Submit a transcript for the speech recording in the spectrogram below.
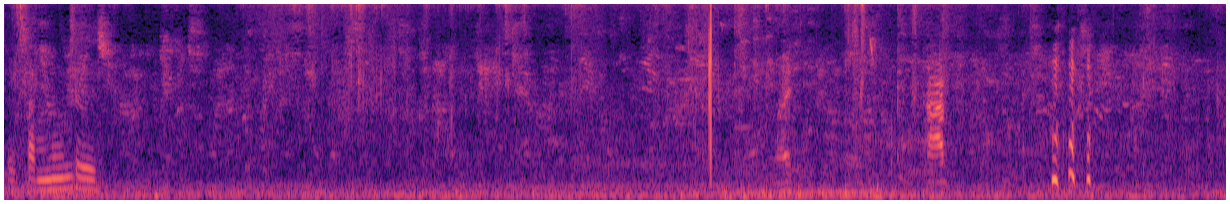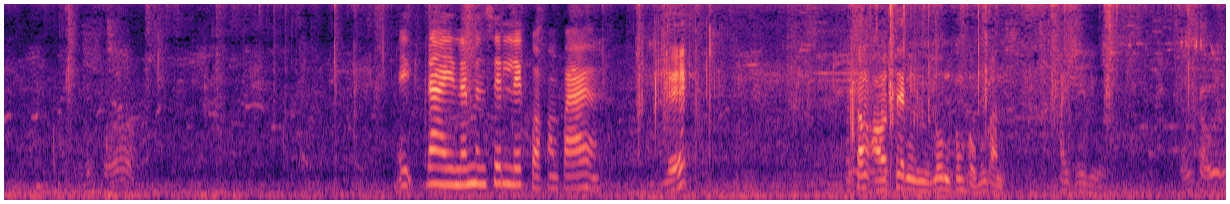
ไปฝั่งนู้นเลยไปขาดโอ้โหไอ้ได้นั้นมันเส้นเล็กกว่าของปลาอะเล็กมันต้องเอาเส้นรุ่นของผมก่อน ให้ไปอยู่ของเขาเอง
